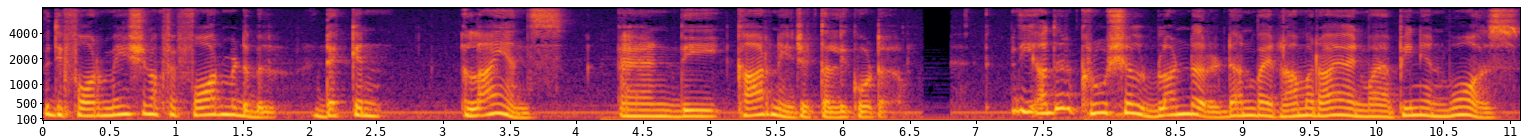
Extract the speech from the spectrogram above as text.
with the formation of a formidable Deccan alliance and the carnage at Talikota. The other crucial blunder done by Ramaraya, in my opinion, was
